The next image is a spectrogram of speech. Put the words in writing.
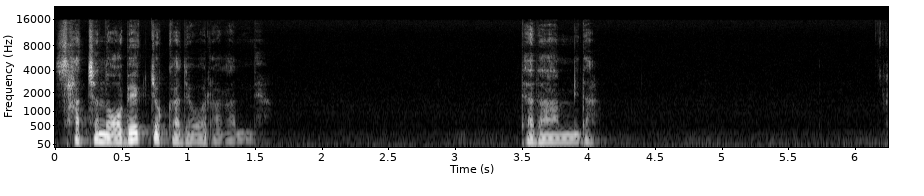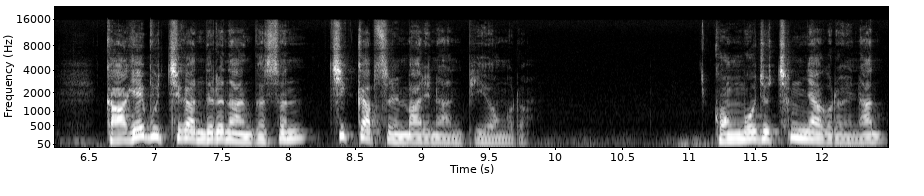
4,500조까지 올라갔네요. 대단합니다. 가계부채가 늘어난 것은 집값을 마련한 비용으로 공모주 청약으로 인한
